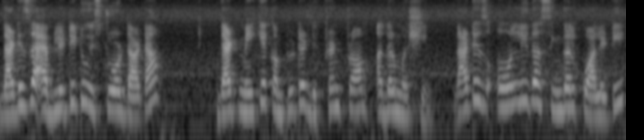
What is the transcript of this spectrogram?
that is the ability to store data that make a computer different from other machine. That is only the single quality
